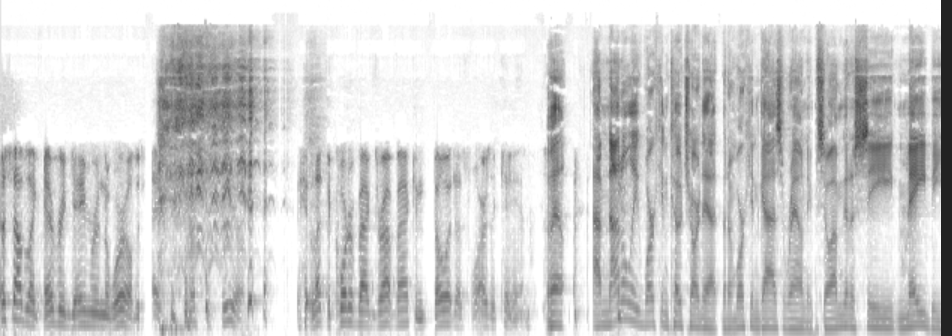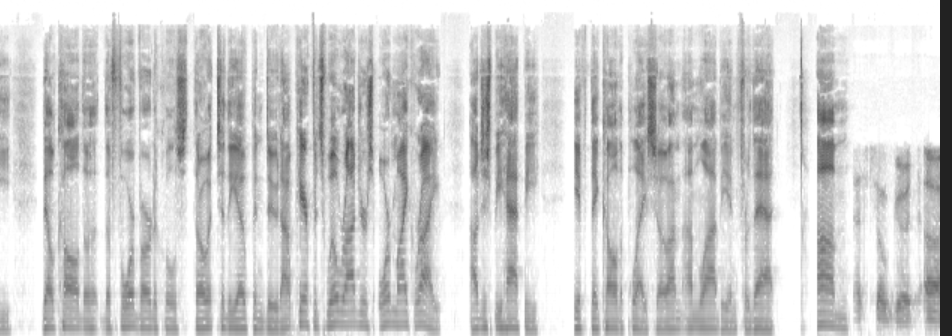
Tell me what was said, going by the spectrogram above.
that sounds like every gamer in the world. Just hey, let the field, let the quarterback drop back and throw it as far as it can. Well, I'm not only working Coach Arnett, but I'm working guys around him. So I'm going to see maybe they'll call the the four verticals, throw it to the open dude. I don't care if it's Will Rogers or Mike Wright. I'll just be happy if they call the play. So I'm I'm lobbying for that. Um, That's so good. Uh,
